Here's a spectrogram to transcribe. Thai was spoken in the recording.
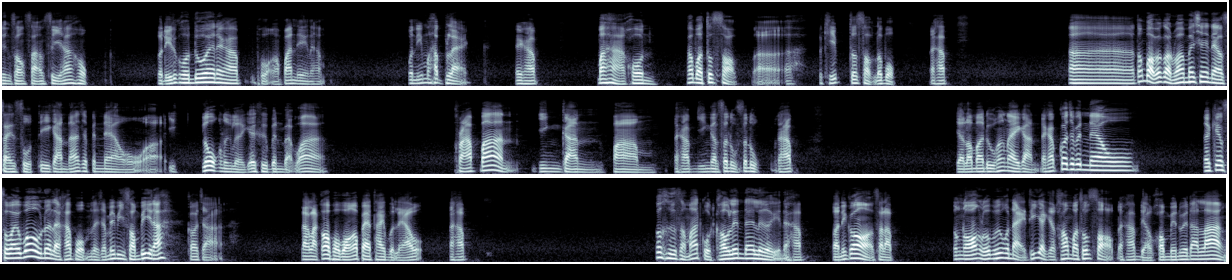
หนึ่งสองสามสี่ห้าหกสวัสดีทุกคนด้วยนะครับ ผมอังปั้นเองนะครับ วันนี้มาแปลกนะครับ มาหาคนเข้ามาทดสอบเอ่อสคริปต์ทดสอบระบบนะครับเอ่อต้องบอกไว้ก่อนว่าไม่ใช่แนวใส่สูตรตีกันนะ จะเป็นแนวอ่ออีกโลกหนึ่งเลยก็คือเป็นแบบว่า คราฟบ้านยิงกันฟาร์มนะครับ ยิงกันสนุกสนุกนะครับ เดี๋ยวเรามาดูข้างในกันนะครับ ก็จะเป็นแนว ในเกม survival นั่นแหละครับผมแต่จะไม่มีซอมบี้นะ ก็จะหลักๆก็พอบอก็แปลไทยหมดแล้วนะครับ ก็คือสามารถกดเข้าเล่นได้เลยนะครับ ตอนนี้ก็สำหรับน้องๆหรือเพื่อนคนไหนที่อยากจะเข้ามาทดสอบนะครับ เดี๋ยวคอมเมนต์ไว้ด้านล่าง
